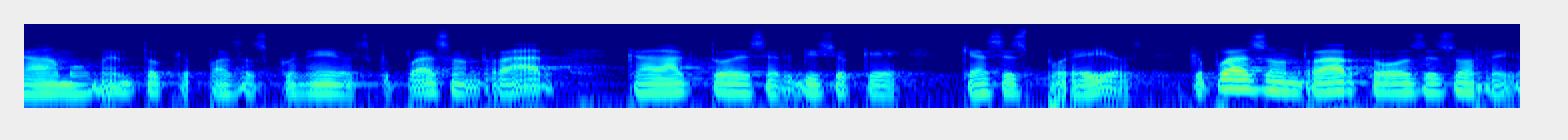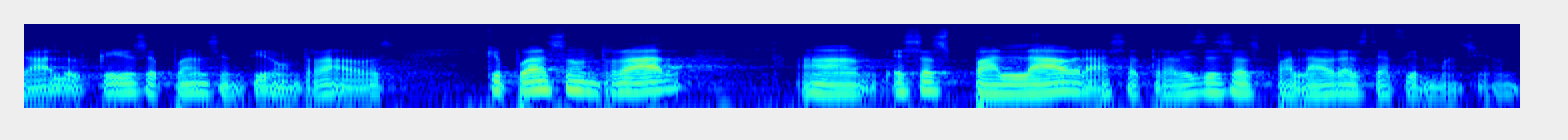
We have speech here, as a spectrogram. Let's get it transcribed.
cada momento que pasas con ellos, que puedas honrar cada acto de servicio que, que haces por ellos, que puedas honrar todos esos regalos, que ellos se puedan sentir honrados y que puedas honrar ah, esas palabras a través de esas palabras de afirmación.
